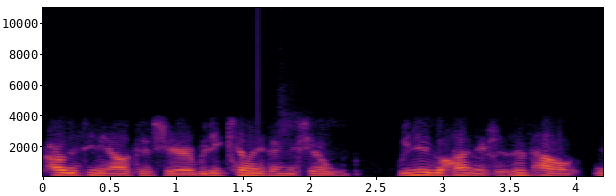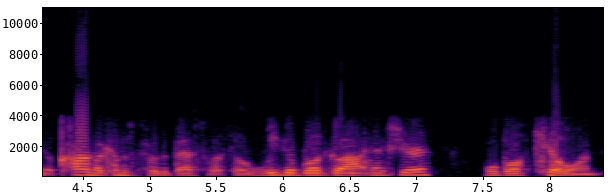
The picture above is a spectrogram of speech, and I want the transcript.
hardly see any elk this year. We didn't kill anything this year. We need to go hunt next. This is how, you know, karma comes for the best of us. So we could both go out next year. We'll both kill one,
